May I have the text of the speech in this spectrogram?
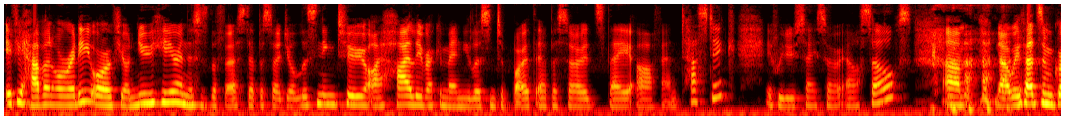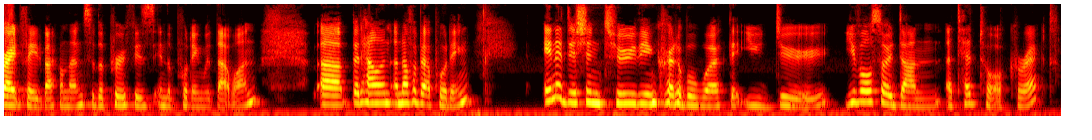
if you haven't already, or if you're new here and this is the first episode you're listening to, I highly recommend you listen to both episodes. They are fantastic, if we do say so ourselves. Um, no, we've had some great feedback on them, so the proof is in the pudding with that one. Uh, but Helen, enough about pudding. In addition to the incredible work that you do, you've also done a TED talk, correct?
